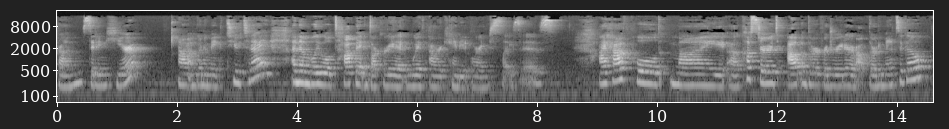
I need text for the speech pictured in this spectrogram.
creme sitting here. Um, I'm gonna make two today and then we will top it and decorate it with our candied orange slices. I have pulled my uh, custards out of the refrigerator about 30 minutes ago.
